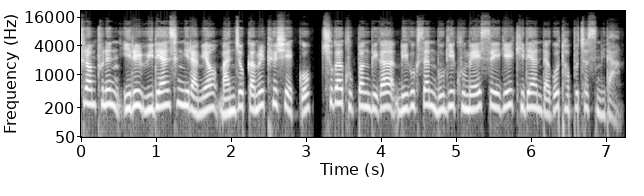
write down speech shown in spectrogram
트럼프는 이를 위대한 승리라며 만족감을 표시했고 추가 국방비가 미국산 무기 구매에 쓰이길 기대한다고 덧붙였습니다.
